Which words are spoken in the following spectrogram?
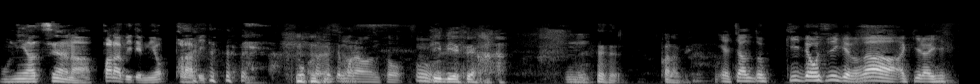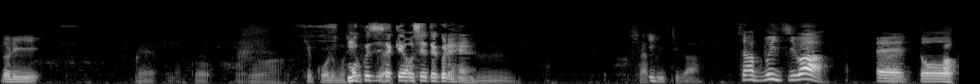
鬼熱やな。パラビで見よう、パラビで。追っかけてもらわんと。うん。TBS やから。うん。パラビ。いや、ちゃんと聞いてほしいけどな、アキラヒストリー。ね、ここれは、う結構俺も。目次だけ教えてくれへ。うんん。シャープ1が？シャープ1は、えーっと、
